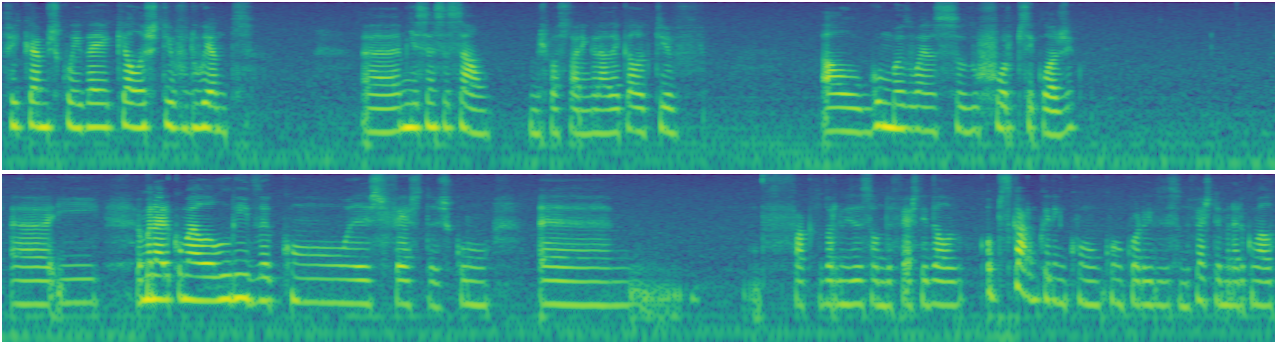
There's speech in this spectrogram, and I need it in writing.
ficamos com a ideia que ela esteve doente. Eh, a minha sensação, mas posso estar enganada, é que ela teve alguma doença do foro psicológico. Uh, e a maneira como ela lida com as festas, com o facto da organização da festa e dela obcecar um bocadinho com, com, a organização da festa, da maneira como ela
